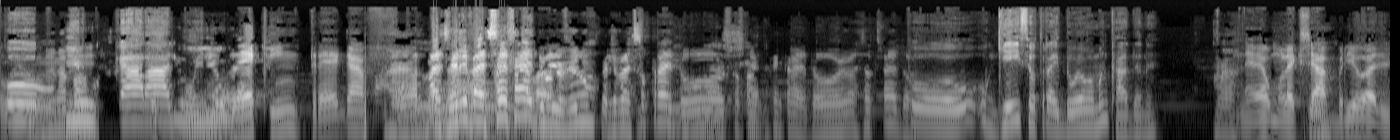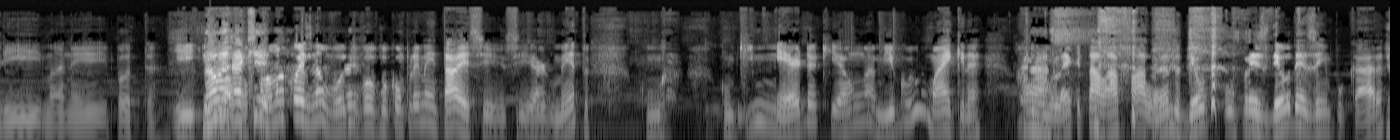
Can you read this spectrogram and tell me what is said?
O Ô, Will- Will é Will, caralho, o Will. moleque entrega É, foda. mas ele vai ser traidor, viu? Ele vai ser traidor, Nossa, tô falando que tem traidor, ele vai ser traidor. Pô, o gay ser o traidor é uma mancada, né? É. É, o moleque se abriu ali, mano, e puta. E Não, ó, é vou que- falar uma coisa, não, vou, vou, vou complementar esse, esse argumento com, com que merda que é um amigo o Mike, né? O É. moleque tá lá falando, deu o deu o desenho pro cara,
